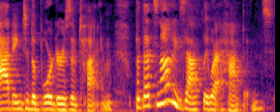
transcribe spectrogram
adding to the borders of time. But that's not exactly what happens.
